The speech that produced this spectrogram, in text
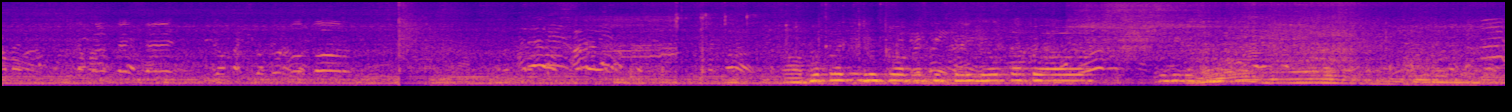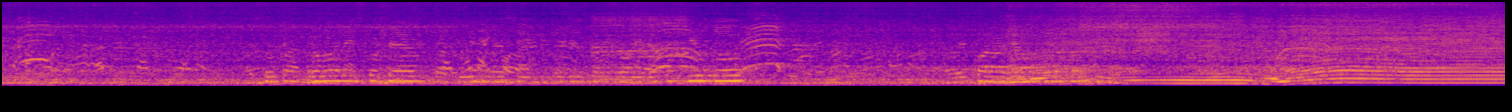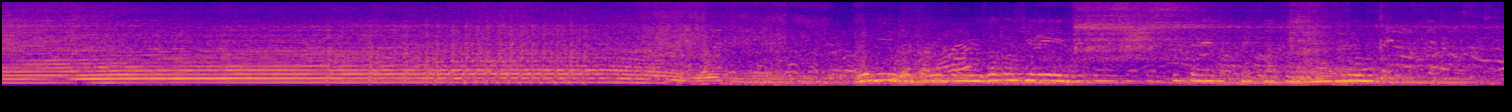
A poslední družstvo Prestige Ligy odstartovalo. Druhý den Jsou tam problémy s košem, tak uvidíme, jestli může startovaný dokončí útok. Aujourd'hui, je vais parler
